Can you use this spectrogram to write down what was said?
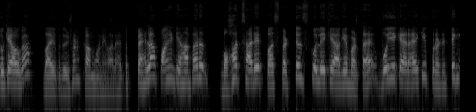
तो क्या होगा? वायु प्रदूषण कम होने वाला है। तो पहला पॉइंट यहाँ पर बहुत सारे पर्सपेक्टिव्स को लेके आगे बढ़ता है। वो ये कह रहा है कि protecting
